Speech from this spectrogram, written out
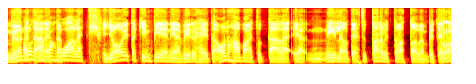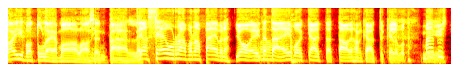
myönnetään, Olkaapa että huolet. joitakin pieniä virheitä on havaittu täällä ja niille on tehty tarvittavat toimenpiteet. Raivo tulee maalaa sen päälle. ja seuraavana päivänä, joo, ei oh. tätä ei voi käyttää, tämä on ihan käyttökelvoton. Mä, en Niin. pysty,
